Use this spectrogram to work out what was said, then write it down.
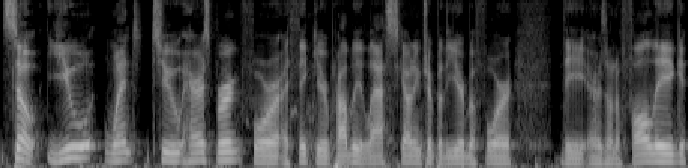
so you went to Harrisburg for, I think, your probably last scouting trip of the year before the Arizona Fall League.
